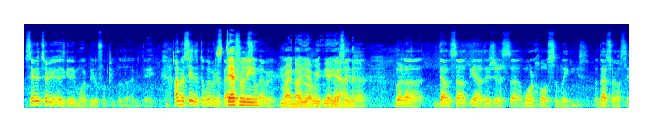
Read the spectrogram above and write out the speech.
San Antonio is getting more beautiful people though every day. I'm not saying that the women It's are bad definitely- whatsoever. Right. No. Yeah. We. Yeah. I'm Yeah. I saying that. But uh, down south, yeah, there's just uh, more wholesome ladies. That's what I'll say.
